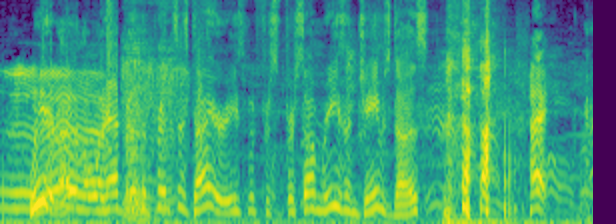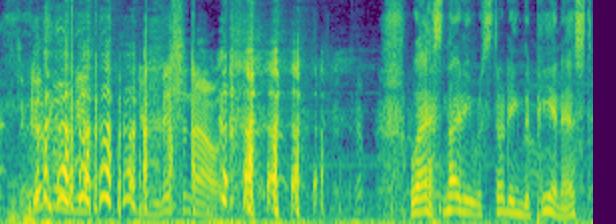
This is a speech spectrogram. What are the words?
Uh, Weird. I don't know what happened in the Princess Diaries, but for for some reason James does. Hey, it's a good movie. You're missing out. Last night he was studying The Pianist.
